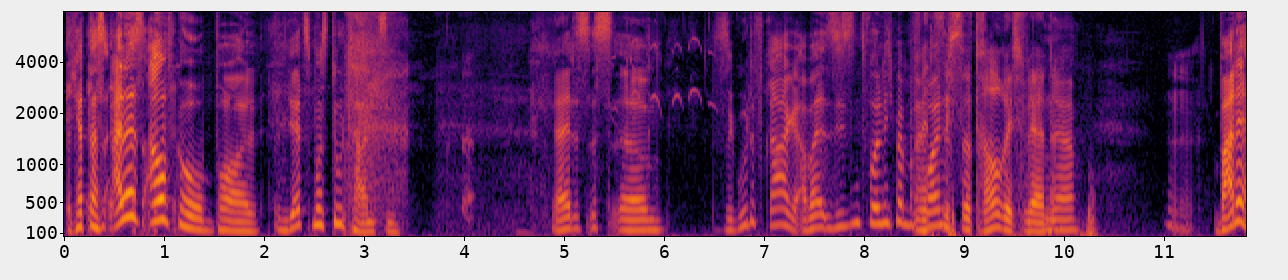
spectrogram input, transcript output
Ich habe das alles aufgehoben, Paul. Und jetzt musst du tanzen. Ja, das ist, ähm, das ist eine gute Frage. Aber sie sind wohl nicht mehr Wenn es befreundet. nicht so traurig wäre. Ne? Ja. War der,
